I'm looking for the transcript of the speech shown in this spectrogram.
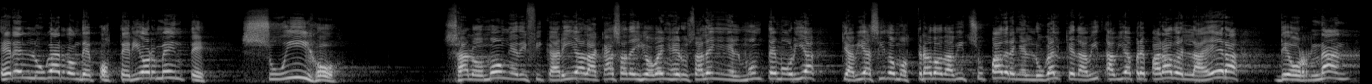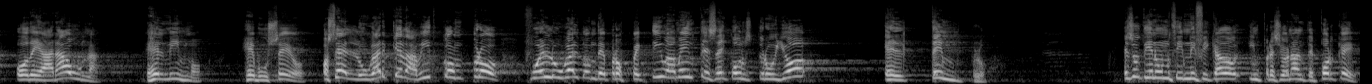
era el lugar donde posteriormente su hijo, Salomón edificaría la casa de Jehová en Jerusalén, en el monte Moría, que había sido mostrado a David su padre, en el lugar que David había preparado en la era de Ornán o de Arauna. Es el mismo, Jebuseo. O sea, el lugar que David compró fue el lugar donde prospectivamente se construyó el templo. Eso tiene un significado impresionante. ¿Por qué?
